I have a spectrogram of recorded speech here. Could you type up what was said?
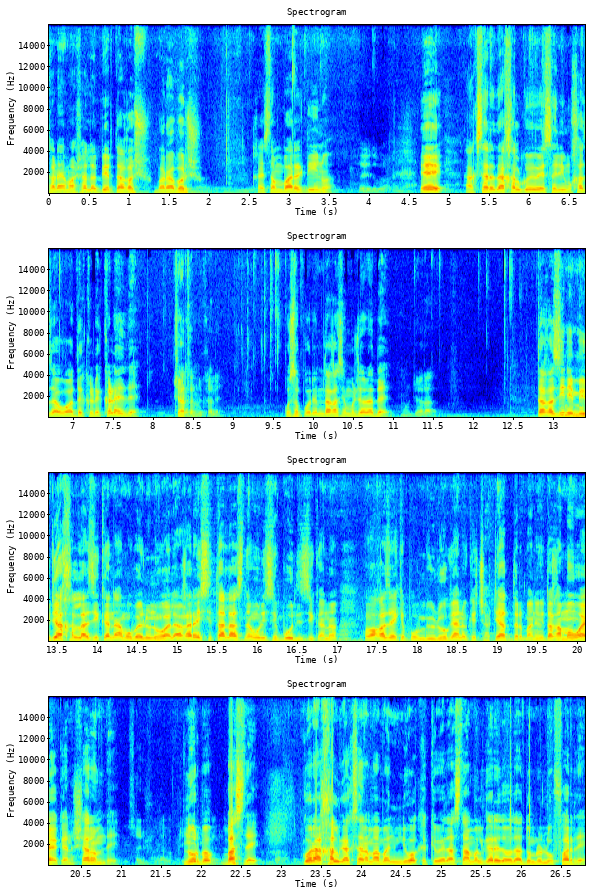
سړی ماشاءالله بیرته هغه شو برابر شو ښایسته مبارک دی نو ای اکثره دا خلکو وایي سلیم ښځه واده کړی کړی دی چاته مې کړی اوسه پورې همدغسې مجرد دی مجرد دغه ځینې میډیا خل راځي که نه موبایلونو والا هغه راشي تا لاس نه ونیسي بودي ځي که نه او هغه ځای کې په ویډیوګانو کې چټیات در باندې وي دغه مه وایه که نه شرم دی نور به بس دی ګوره خلک اکثره ما باندې نیوکه کوي دا ستا ملګری دی او دا دومره لوفر دی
